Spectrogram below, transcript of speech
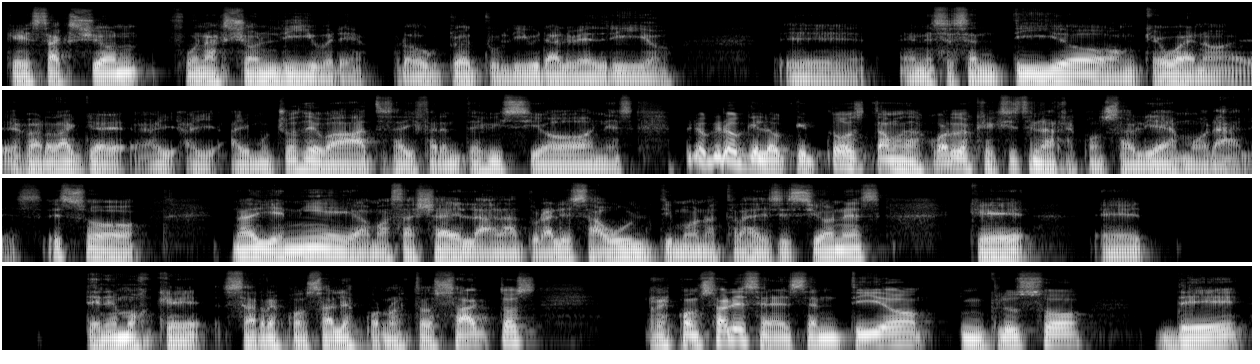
que esa acción fue una acción libre, producto de tu libre albedrío. Eh, en ese sentido, aunque bueno, es verdad que hay, hay, muchos debates, hay diferentes visiones, pero creo que lo que todos estamos de acuerdo es que existen las responsabilidades morales. Eso nadie niega, más allá de la naturaleza última de nuestras decisiones, que eh, tenemos que ser responsables por nuestros actos, responsables en el sentido incluso de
